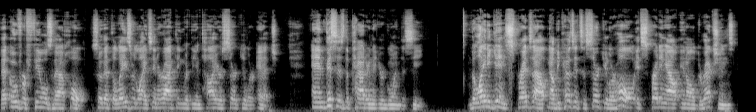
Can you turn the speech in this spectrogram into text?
that overfills that hole so that the laser light's interacting with the entire circular edge. And this is the pattern that you're going to see. The light again spreads out. Now because it's a circular hole, it's spreading out in all directions.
